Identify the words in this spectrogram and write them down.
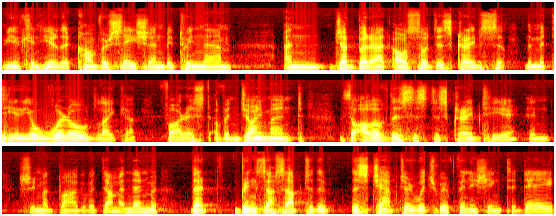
you can hear the conversation between them. And Jadbarat also describes the material world like a forest of enjoyment. So all of this is described here in Srimad Bhagavatam. And then that brings us up to the, this chapter which we're finishing today,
